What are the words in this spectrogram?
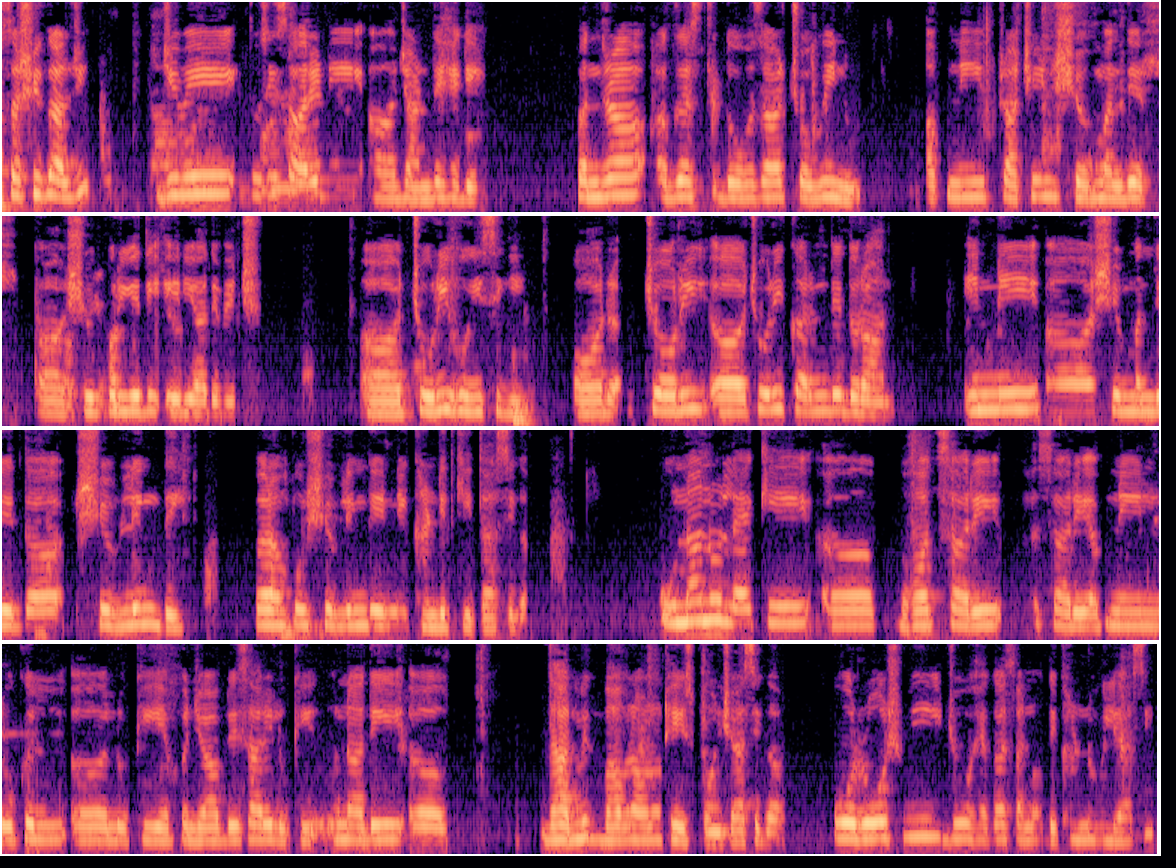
ਸਤਿ ਸ਼੍ਰੀ ਅਕਾਲ ਜੀ। ਜਿਵੇਂ ਤੁਸੀਂ ਸਾਰੇ ਨੇ ਅ, ਜਾਣਦੇ ਹੈਗੇ 15 ਅਗਸਤ 2024 ਨੂੰ ਆਪਣੀ ਪ੍ਰਾਚੀਨ ਸ਼ਿਵ ਮੰਦਿਰ ਅ, ਸ਼ਿਵਪੁਰੀ ਦੇ ਏਰੀਆ ਦੇ ਵਿੱਚ ਅ, ਚੋਰੀ ਹੋਈ ਸੀਗੀ ਔਰ ਚੋਰੀ ਅ, ਚੋਰੀ ਕਰਨ ਦੇ ਦੌਰਾਨ ਇਹਨੇ ਅ, ਸ਼ਿਵ ਮੰਦਿਰ ਦਾ ਸ਼ਿਵਲਿੰਗ ਦੀ ਪਰਮਪੁਰ ਸ਼ਿਵਲਿੰਗ ਦੇ ਇੰਨੇ ਖੰਡਿਤ ਕੀਤਾ ਸੀਗਾ। ਉਹਨਾਂ ਨੂੰ ਲੈ ਕੇ ਅ, ਬਹੁਤ ਸਾਰੇ ਸਾਰੇ ਆਪਣੇ ਲੋਕਲ ਲੋਕੀ ਹੈ ਪੰਜਾਬ ਦੇ ਸਾਰੇ ਲੋਕੀ ਉਹਨਾਂ ਦੇ ਅ, ਧਾਰਮਿਕ ਭਾਵਨਾਵਾਂ ਨੂੰ ਠੇਸ ਪਹੁੰਚਿਆ ਸੀਗਾ। ਉਹ ਰੋਸ਼ ਵੀ ਜੋ ਹੈਗਾ ਸਾਨੂੰ ਦੇਖਣ ਨੂੰ ਮਿਲਿਆ ਸੀ।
